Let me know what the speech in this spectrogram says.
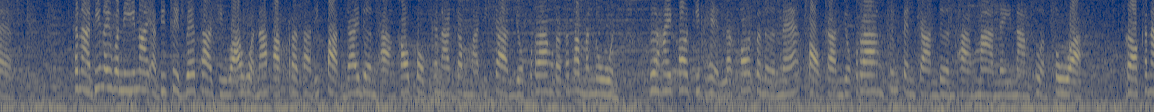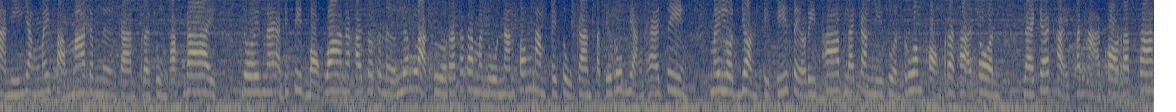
2558ขณะที่ในวันนี้นายอภิสิทธิ์เวชชาชีวะหัวหน้าพักประชาธิปัตย์ได้เดินทางเข้าพบคณะกรรมาธิการยกร่างรัฐธรรมนูญ เพื่อให้ข้อคิดเห็นและข้อเสนอแนะต่อการยกร่าง ซึ่งเป็นการเดินทางมาในนามส่วนตัว เพราะขณะนี้ยังไม่สามารถดำเนินการประชุมพักได้ โดยนายอภิสิทธิ์บอกว่านะคะจะเสนอเรื่องหลักคือรัฐธรรมนูญนั้นต้องนำไปสู่การปฏิรูปอย่างแท้จริง ไม่ลดหย่อนสิทธิเสรีภาพ และการมีส่วนร่วมของประชาชน และแก้ไขปัญหาคอร์รัปชัน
